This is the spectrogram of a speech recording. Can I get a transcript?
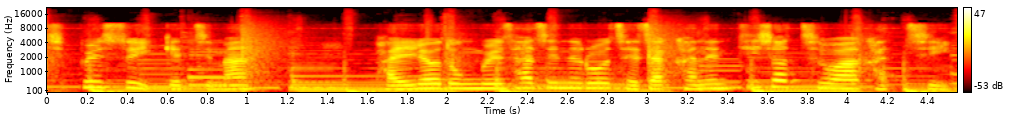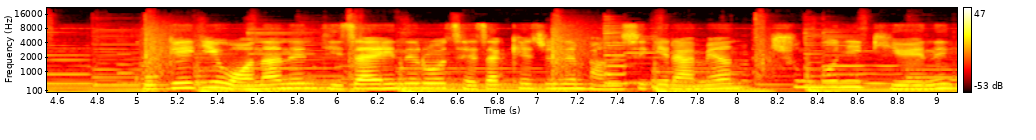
싶을 수 있겠지만 반려동물 사진으로 제작하는 티셔츠와 같이 고객이 원하는 디자인으로 제작해주는 방식이라면 충분히 기회는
